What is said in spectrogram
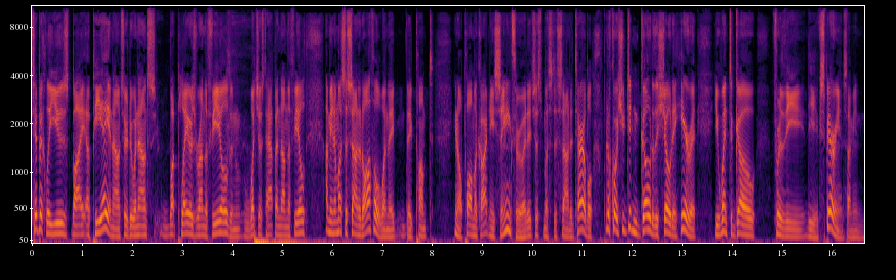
typically used by a PA announcer to announce what players were on the field and what just happened on the field. I mean, it must have sounded awful when they, they pumped, you know, Paul McCartney singing through it. It just must have sounded terrible. But of course, you didn't go to the show to hear it. You went to go for the the experience. I mean,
